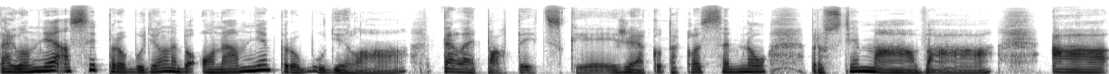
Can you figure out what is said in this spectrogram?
tak on mě asi probudil, nebo ona mě probudila telepaticky, že jako takhle se mnou prostě mává a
